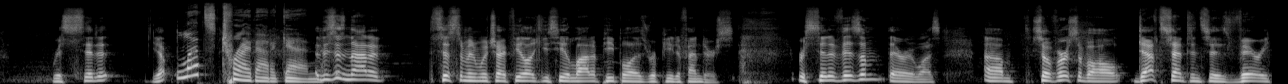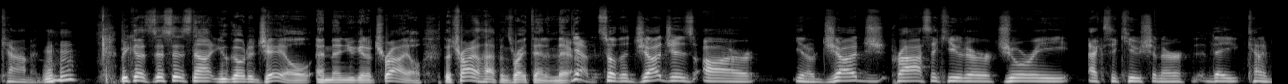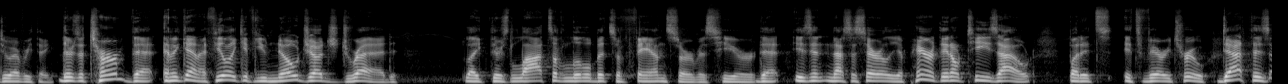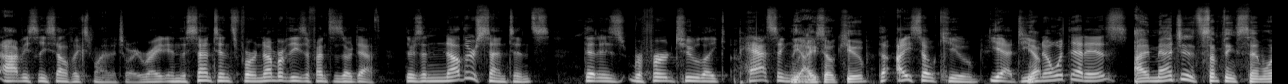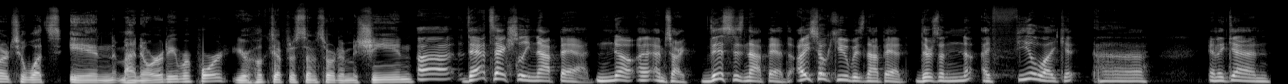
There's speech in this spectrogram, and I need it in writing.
recidiv. Yep, Let's try that again. This is not a system in which I feel like you see a lot of people as repeat offenders. Recidivism, there it was. Um, so, first of all, death sentences very common. Mm-hmm. Because this is not you go to jail and then you get a trial. The trial happens right then and there. Yeah. So the judges are, you know, judge, prosecutor, jury, executioner. They kind of do everything. There's a term that, and again, I feel like if you know Judge Dredd, like there's lots of little bits of fan service here that isn't necessarily apparent. They don't tease out, but it's it's very true. Death is obviously self-explanatory, right? And the sentence for a number of these offenses are death. There's another sentence that is referred to like passing The ISO cube. The ISO cube. Yeah. Do you Yep. know what that is? I imagine it's something similar to what's in Minority Report. You're hooked up to some sort of machine. Uh, that's actually not bad. No, I, I'm sorry. This is not bad. The ISO cube is not bad. There's a. I feel like it. Uh, and again,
